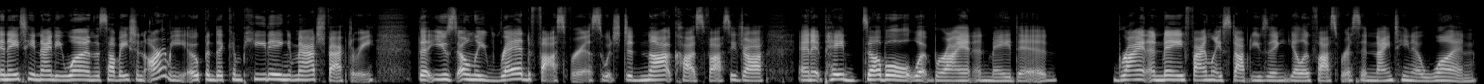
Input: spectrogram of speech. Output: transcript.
In 1891, the Salvation Army opened a competing match factory that used only red phosphorus, which did not cause jaw, and it paid double what Bryant and May did. Bryant and May finally stopped using yellow phosphorus in 1901.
